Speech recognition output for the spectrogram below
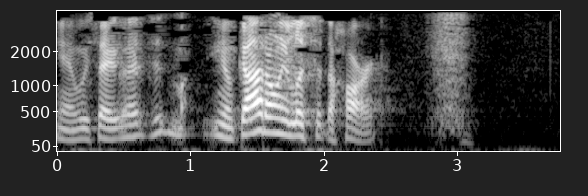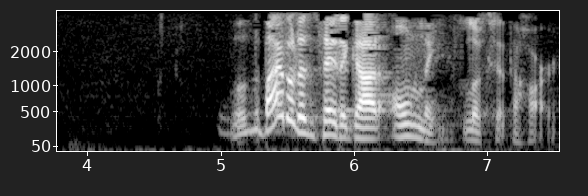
You know, we say, you know, God only looks at the heart. Well, the Bible doesn't say that God only looks at the heart.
